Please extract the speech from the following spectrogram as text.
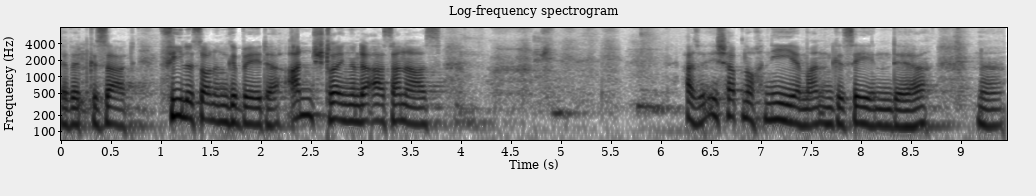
Da wird gesagt, viele Sonnengebete, anstrengende Asanas also ich habe noch nie jemanden gesehen, der ein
